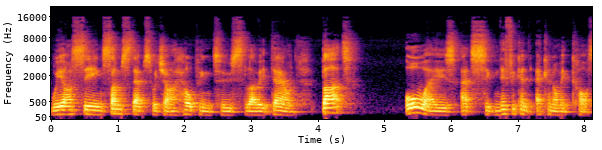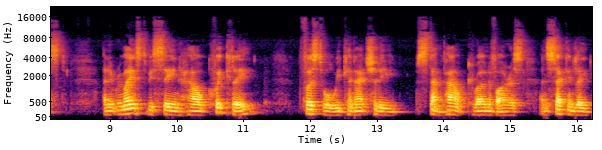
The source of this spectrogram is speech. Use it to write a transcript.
we are seeing some steps which are helping to slow it down, but always at significant economic cost. And it remains to be seen how quickly, first of all, we can actually stamp out coronavirus, and secondly,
